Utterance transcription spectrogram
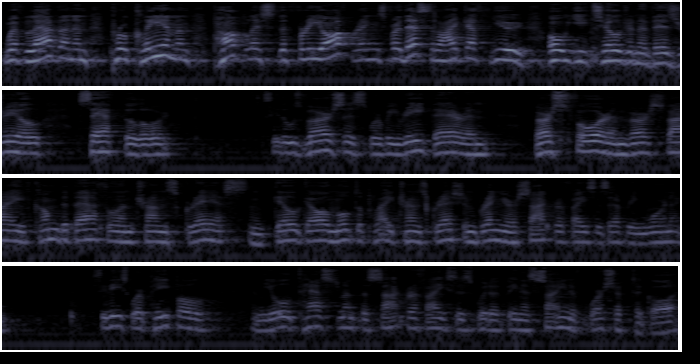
with leaven and proclaim and publish the free offerings for this liketh you, O ye children of Israel, saith the Lord. See those verses where we read there in Verse 4 and verse 5 Come to Bethel and transgress, and Gilgal multiply transgression, bring your sacrifices every morning. See, these were people in the Old Testament, the sacrifices would have been a sign of worship to God.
